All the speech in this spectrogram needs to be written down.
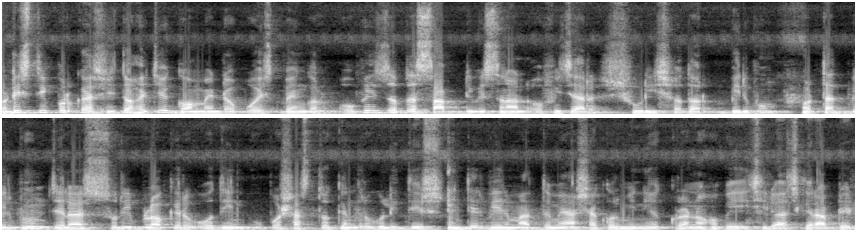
নোটিশটি প্রকাশিত হয়েছে government of West Bengal office of the sub divisional officer Suri Sadar Birbhum. অর্থাৎ বীরভূম জেলার সুরি ব্লকের অধীন উপস্বাস্থ্য কেন্দ্রগুলিতে ইন্টারভিউর মাধ্যমে আশাকর্মী নিয়োগ করানো হবে, এই ছিল আজকের আপডেট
